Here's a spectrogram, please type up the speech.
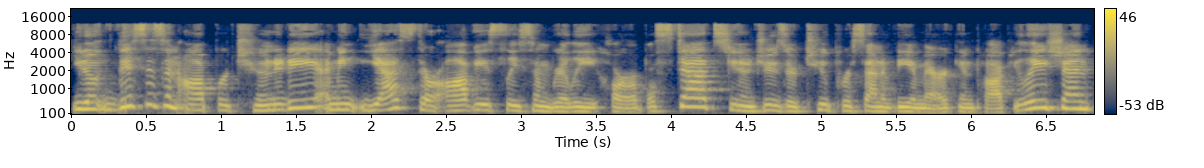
you know, this is an opportunity. I mean, yes, there are obviously some really horrible stats. You know, Jews are 2% of the American population,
